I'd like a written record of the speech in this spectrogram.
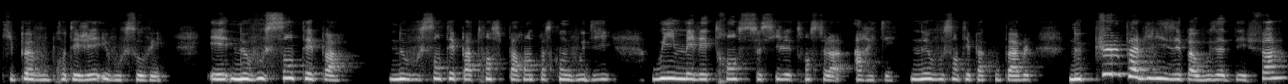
qui peuvent vous protéger et vous sauver. Et ne vous sentez pas ne vous sentez pas transparente parce qu'on vous dit oui, mais les trans, ceci, les trans, cela. Arrêtez. Ne vous sentez pas coupable. Ne culpabilisez pas. Vous êtes des femmes.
